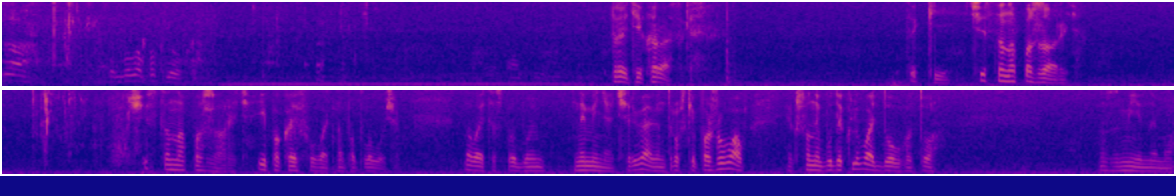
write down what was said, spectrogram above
Да, це була покльовка. Третій карасик. Такий, чисто на пожарить. Чисто на пожарить. І покайфувати на поплавочок. Давайте спробуємо не міняти черв'я, він трошки пожував. Якщо не буде клювати довго, то змінимо.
